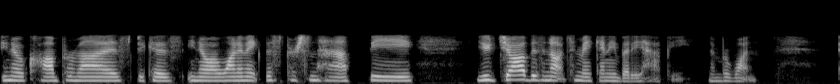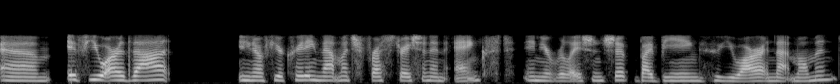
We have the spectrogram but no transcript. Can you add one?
you know compromise because you know I want to make this person happy. Your job is not to make anybody happy. Number one, um, if you are that, you know, if you're creating that much frustration and angst in your relationship by being who you are in that moment,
